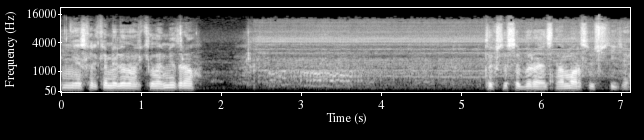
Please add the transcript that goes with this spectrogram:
несколько миллионов километров. Так что собираюсь на Марс, учтите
